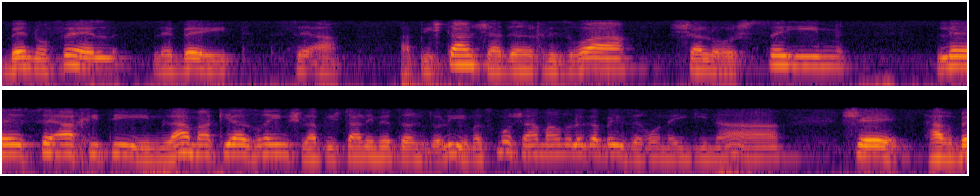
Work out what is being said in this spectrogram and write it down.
בנופל לבית שאה. הפשתן שהדרך לזרוע שלוש שאים לשאה חיטים. למה? כי הזרעים של הפשתנים יותר גדולים. אז כמו שאמרנו לגבי זרעוני גינה, שהרבה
